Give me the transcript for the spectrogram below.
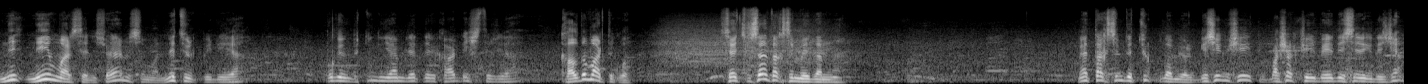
Ne, neyin var senin? Söyler misin bana? Ne Türk Birliği ya? Bugün bütün dünya milletleri kardeştir ya. Kaldı mı artık o? Sen çıksana Taksim Meydanı'na. Ben Taksim'de Türk bulamıyorum. Geçen gün şey Başakşehir Belediyesi'ne gideceğim.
